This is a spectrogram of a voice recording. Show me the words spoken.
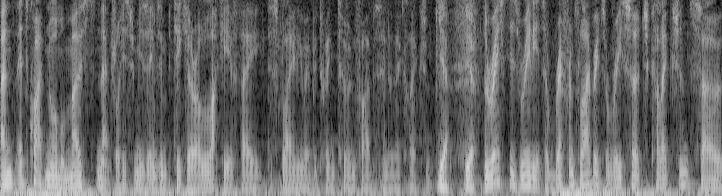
And it's quite normal. Most natural history museums in particular are lucky if they display anywhere between 2 and 5% of their collections. Yeah, yeah. The rest is really, it's a reference library, it's a research collection. So,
